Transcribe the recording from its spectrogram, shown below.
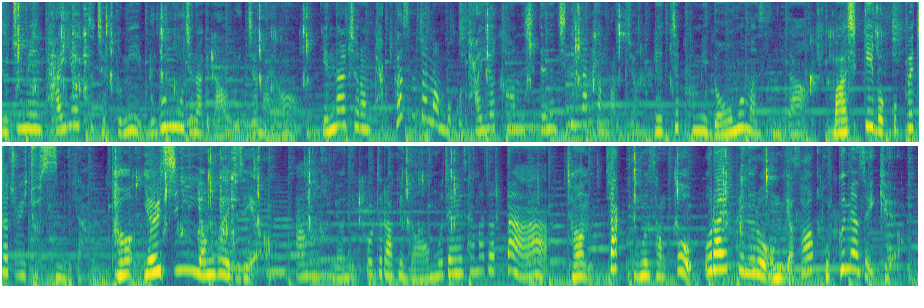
요즘엔 다이어트 제품이 무궁무진하게 나오고 있잖아요. 옛날처럼 닭가슴살만 먹고 다이어트 하는 시대는 지났단 말이죠. 대체품이 너무 많습니다. 맛있게 먹고 빼자주기 좋습니다. 더 열심히 연구해주세요. 아 면이 꼬들하게 너무 잘 삶아졌다. 전딱 부분 삶고 후라이팬으로 옮겨서 볶으면서 익혀요.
